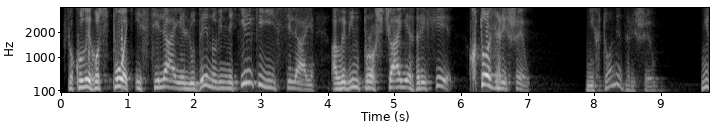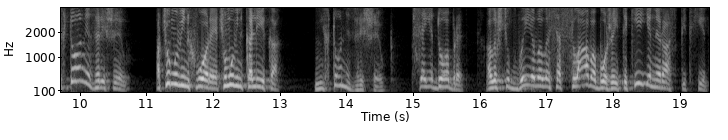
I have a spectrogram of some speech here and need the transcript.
що коли Господь ісціляє людину, Він не тільки її ісціляє, але Він прощає гріхи. Хто згрішив? Ніхто не згрішив. Ніхто не згрішив. А чому він хворий? Чому він каліка? Ніхто не згрішив. Все є добре. Але щоб виявилася слава Божа, і такий є не раз підхід.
